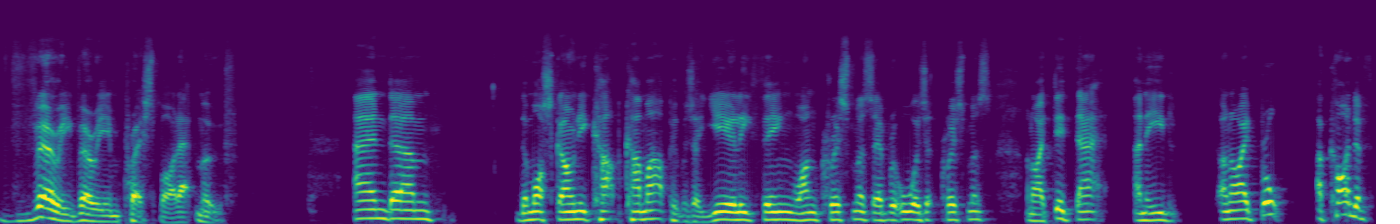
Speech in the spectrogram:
very, very impressed by that move. And um, the Mosconi Cup come up. It was a yearly thing, one Christmas, every always at Christmas, and I did that. And he and I brought a kind of.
